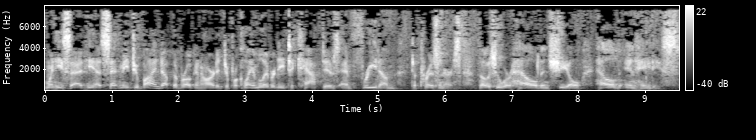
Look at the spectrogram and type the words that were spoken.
when he said, He has sent me to bind up the brokenhearted, to proclaim liberty to captives and freedom to prisoners, those who were held in Sheol, held in Hades,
